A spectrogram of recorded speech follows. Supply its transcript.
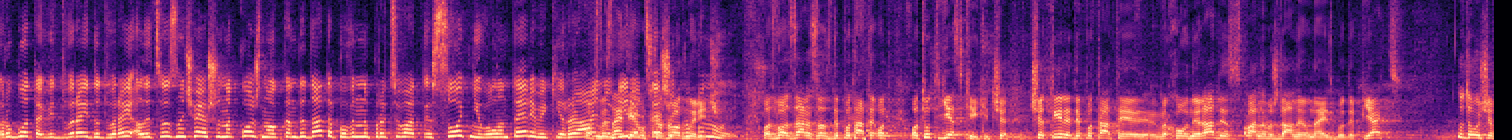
робота від дверей до дверей, але це означає, що на кожного кандидата повинні працювати сотні волонтерів, які реально От ви знаєте, я вам в те, скажу що одну річ. пропонують. От ви- зараз вас депутати, от, от тут є скільки? Ч- Чотири депутати Верховної Ради, з паном Жданою навіть буде п'ять. Ну тому що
